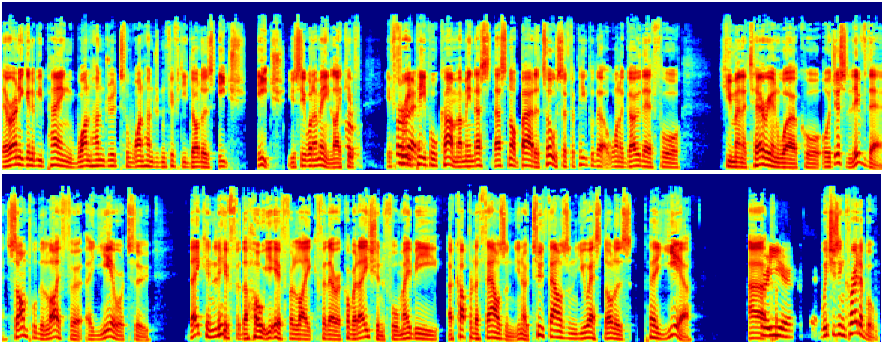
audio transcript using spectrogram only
they're only going to be paying one hundred to one hundred and fifty dollars each. Each, you see what I mean? Like if if three Correct. people come, I mean, that's that's not bad at all. So for people that want to go there for humanitarian work or or just live there, sample the life for a year or two. They can live for the whole year for like for their accommodation for maybe a couple of thousand, you know, two thousand US dollars per year uh, per year. which is incredible.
